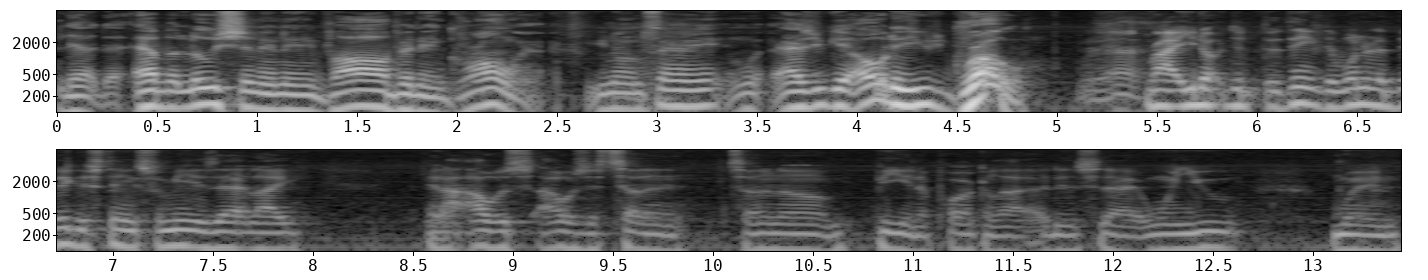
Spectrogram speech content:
the, the evolution and evolving and growing. You know what I'm saying? As you get older, you grow. Right. You know, the, the thing, the, one of the biggest things for me is that like, and I, I was, I was just telling, telling um, B in the parking lot of this that when you, when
